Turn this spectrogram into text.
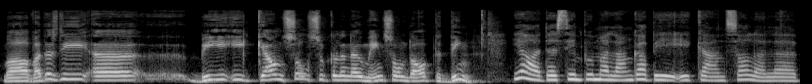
Maar wat is die uh BEE e Council soek hulle nou mense om daarop te dien? Ja, dis die Mpumalanga BEE e Council. Hulle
